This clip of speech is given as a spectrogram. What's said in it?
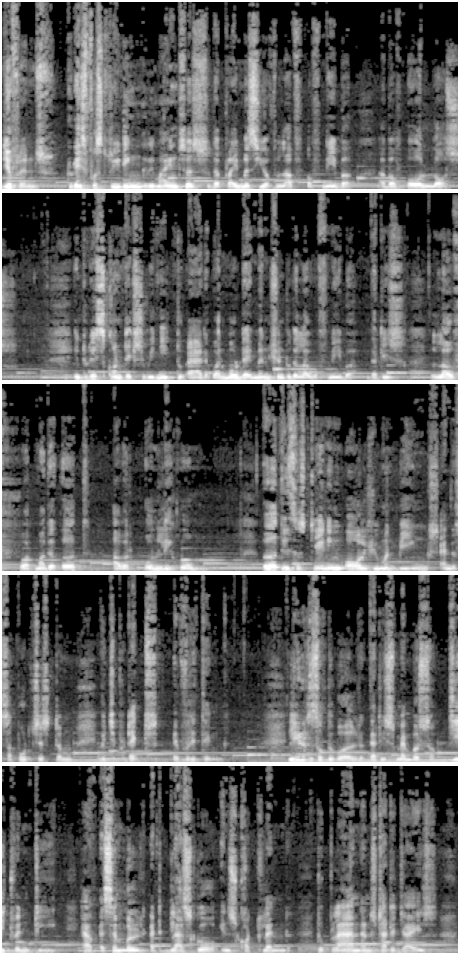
Dear friends, today's first reading reminds us the primacy of love of neighbor above all laws. In today's context, we need to add one more dimension to the love of neighbor that is, love for Mother Earth, our only home. Earth is sustaining all human beings and the support system which protects everything. Leaders of the world, that is, members of G20, have assembled at Glasgow in Scotland to plan and strategize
